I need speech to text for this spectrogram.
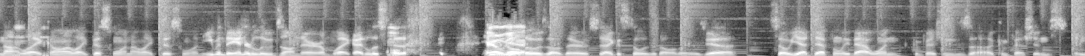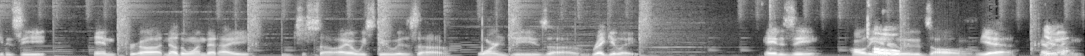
not Mhm. like oh I like this one, I like this one. Even the interludes on there, I'm like I listen to Hell even yeah. all those out there, so I can still listen to all those. Yeah. So yeah, definitely that one. Confessions, uh, Confessions, A to Z, and for uh, another one that I just uh, I always do is uh, Warren G's uh, Regulate. A to Z, all the Oh. interludes, all yeah, Yeah, everything.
